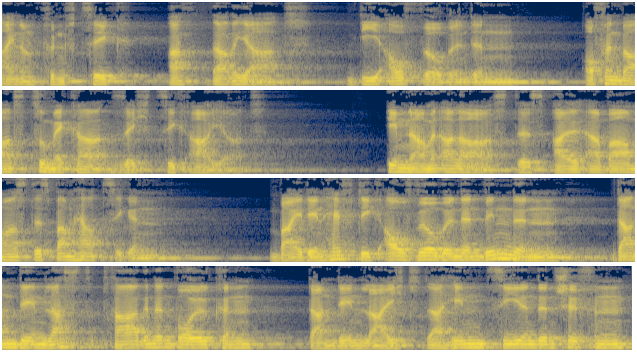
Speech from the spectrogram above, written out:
51 Athariat Die Aufwirbelnden. Offenbart zu Mekka 60 Ayat. Im Namen Allahs, des Allerbarmers, des Barmherzigen. Bei den heftig aufwirbelnden Winden, dann den lasttragenden Wolken, dann den leicht dahinziehenden Schiffen,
